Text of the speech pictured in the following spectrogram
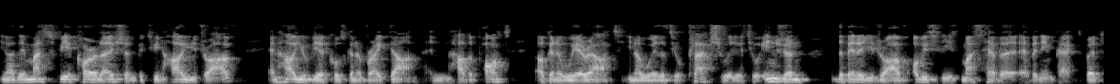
you know, there must be a correlation between how you drive and how your vehicle is going to break down and how the parts are going to wear out. You know, whether it's your clutch, whether it's your engine, the better you drive, obviously it must have a, have an impact. But,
